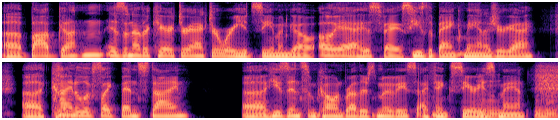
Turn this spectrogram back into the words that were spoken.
Uh, Bob Gunton is another character actor where you'd see him and go, "Oh yeah, his face. He's the bank manager guy. Uh, kind of Yeah. looks like Ben Stein. Uh, he's in some Coen Brothers movies. I think Serious Mhm. Man. Mhm.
